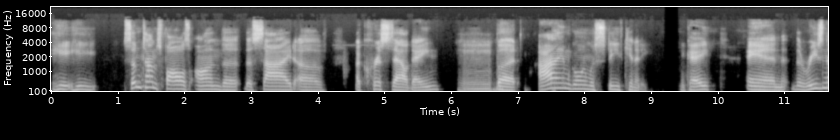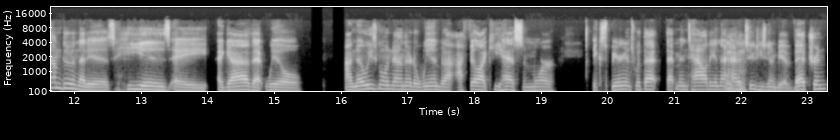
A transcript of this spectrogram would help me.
he he sometimes falls on the the side of a Chris Zaldain, Mhm. but I am going with Steve Kennedy. Okay. And the reason I'm doing that is he is a, a guy that will, I know he's going down there to win, but I, I feel like he has some more experience with that, that mentality and that Mhm. attitude. He's going to be a veteran.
